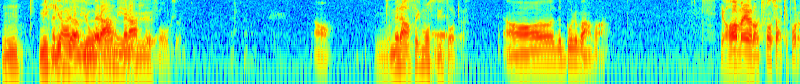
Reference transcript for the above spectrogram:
Mm. Mikael Jordan är ju UFA också. Ja, Mm. Men Rasek måste ju starta. ja det borde vara han va? Ja, men jag är långt ifrån säker på det.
